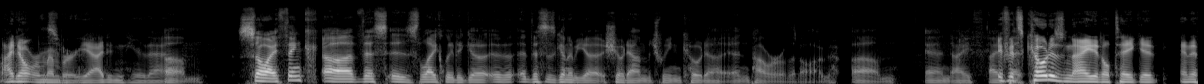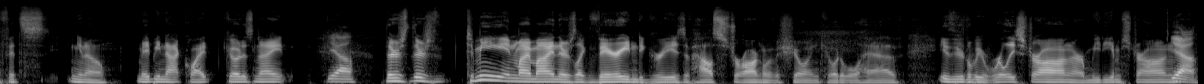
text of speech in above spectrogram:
I don't remember. Yeah, I didn't hear that. Um, so I think uh, this is likely to go. Uh, this is going to be a showdown between Coda and Power of the Dog. Um, and I, I if bet- it's Coda's night, it'll take it, and if it's you know maybe not quite Coda's night, yeah, there's there's to me in my mind there's like varying degrees of how strong of a showing Coda will have. Either it'll be really strong or medium strong. yeah.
